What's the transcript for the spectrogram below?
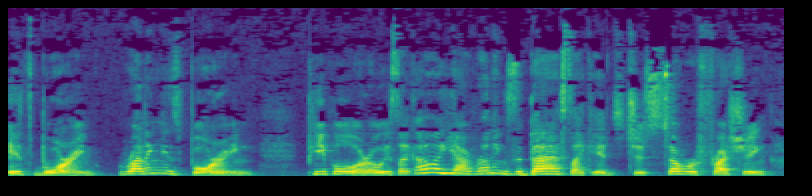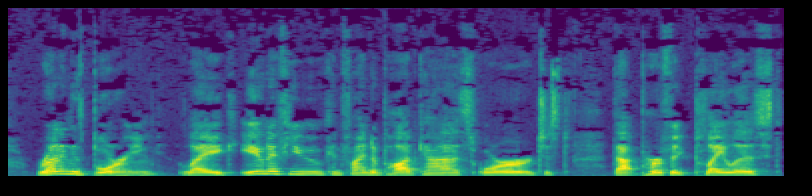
it's boring. Running is boring. People are always like, oh yeah, running's the best. Like, it's just so refreshing. running is boring. Like, even if you can find a podcast or just that perfect playlist,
